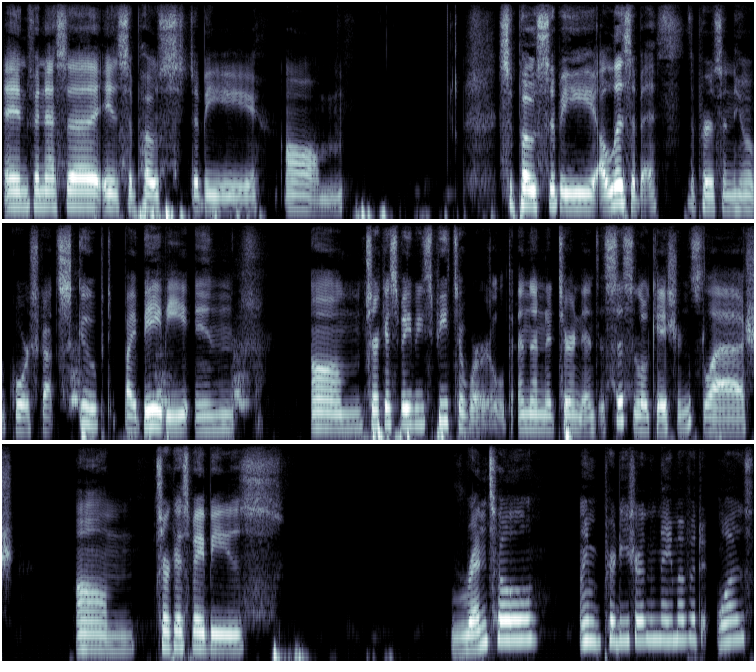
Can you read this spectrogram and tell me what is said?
and Vanessa is supposed to be um supposed to be Elizabeth, the person who, of course, got scooped by Baby in um Circus Baby's Pizza World, and then it turned into Sister Location slash um Circus Baby's rental. I'm pretty sure the name of it was.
